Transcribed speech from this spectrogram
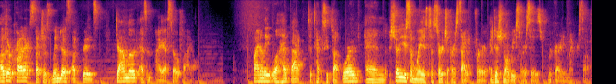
Other products, such as Windows upgrades, download as an ISO file. Finally, we'll head back to TechSoup.org and show you some ways to search our site for additional resources regarding Microsoft.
